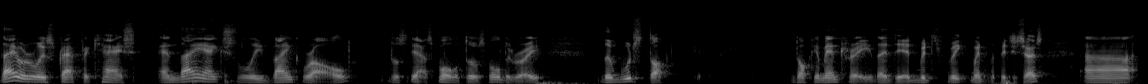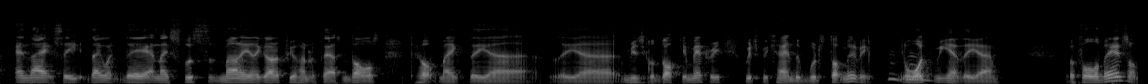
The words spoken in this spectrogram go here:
they were really strapped for cash and they actually bankrolled, just you know, small to a small degree, the Woodstock documentary they did, which we went to the picture shows, uh, and they actually they went there and they solicited money and they got a few hundred thousand dollars to help make the uh, the uh, musical documentary, which became the Woodstock movie, or what you know the. Uh, before the band's on,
